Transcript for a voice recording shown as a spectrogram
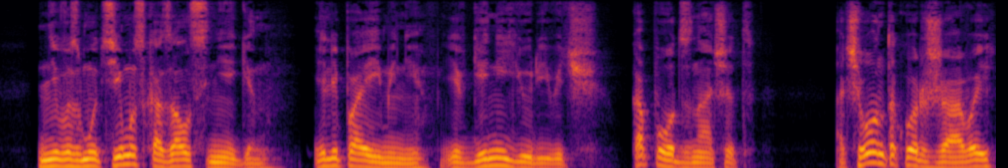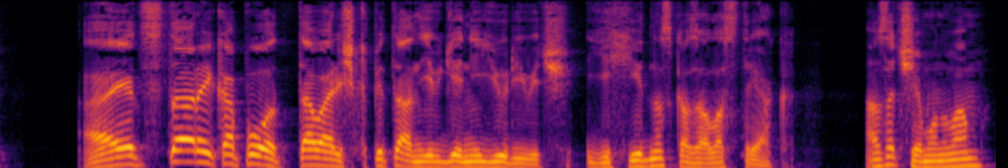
— невозмутимо сказал Снегин. «Или по имени, Евгений Юрьевич. Капот, значит. А чего он такой ржавый?» «А это старый капот, товарищ капитан Евгений Юрьевич», — ехидно сказал Остряк. «А зачем он вам?»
